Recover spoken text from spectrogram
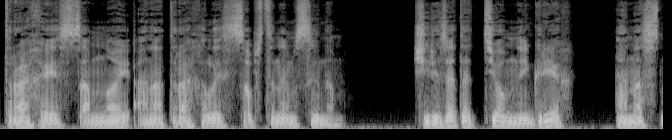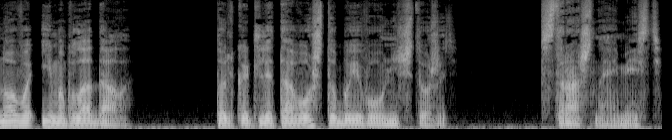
Трахаясь со мной, она трахалась с собственным сыном. Через этот темный грех она снова им обладала. Только для того, чтобы его уничтожить. Страшная месть.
